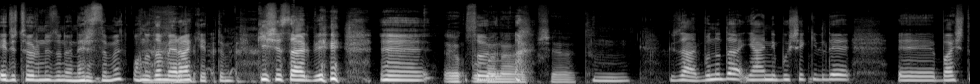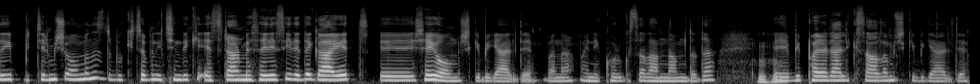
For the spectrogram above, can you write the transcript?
editörünüzün önerisi mi? Onu da merak ettim. Kişisel bir e, Yok bu soru. bana ait bir şey evet. Hmm, güzel. Bunu da yani bu şekilde e, başlayıp bitirmiş olmanız da bu kitabın içindeki esrar meselesiyle de gayet e, şey olmuş gibi geldi bana. Hani kurgusal anlamda da e, bir paralellik sağlamış gibi geldi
